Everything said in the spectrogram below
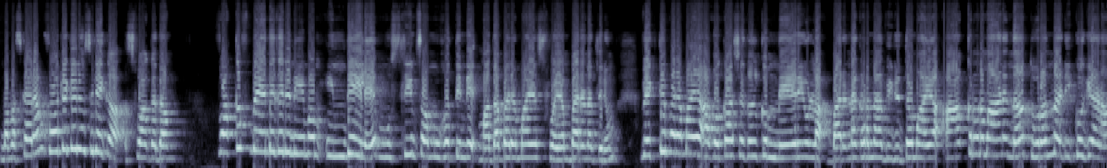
നമസ്കാരം ന്യൂസിലേക്ക് സ്വാഗതം. വഖഫ് ഭേദഗതി നിയമം ഇന്ത്യയിലെ മുസ്ലിം സമൂഹത്തിന്റെ മതപരമായ സ്വയംഭരണത്തിനും വ്യക്തിപരമായ അവകാശങ്ങൾക്കും നേരെയുള്ള ഭരണഘടനാ വിരുദ്ധമായ ആക്രമണമാണെന്ന് തുറന്നടിക്കുകയാണ്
